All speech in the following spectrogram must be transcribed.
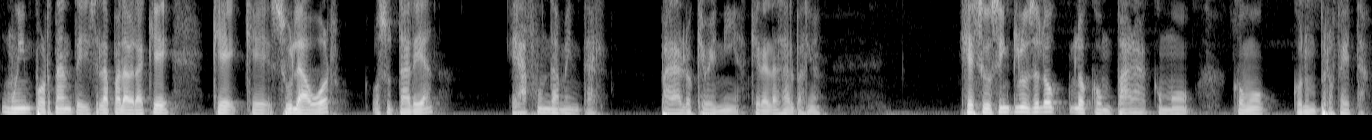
muy importante. Dice la palabra que, que, su labor o su tarea era fundamental para lo que venía, que era la salvación. Jesús incluso lo, lo compara como, como con un profeta,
